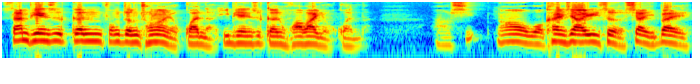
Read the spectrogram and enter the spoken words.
三篇是跟风筝冲浪有关的，一篇是跟花花有关的。好，然后我看一下预测，下礼拜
